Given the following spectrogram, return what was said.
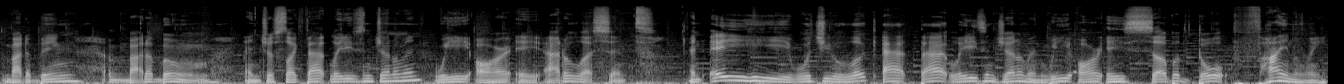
Bada bing, bada boom. And just like that, ladies and gentlemen, we are a adolescent. And hey, would you look at that, ladies and gentlemen? We are a sub-adult, finally.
